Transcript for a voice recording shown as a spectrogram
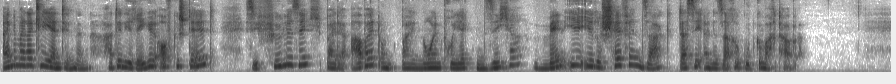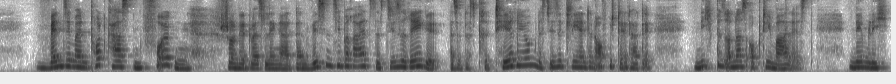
Eine meiner Klientinnen hatte die Regel aufgestellt, sie fühle sich bei der Arbeit und bei neuen Projekten sicher, wenn ihr ihre Chefin sagt, dass sie eine Sache gut gemacht habe. Wenn Sie meinen Podcasten folgen schon etwas länger, dann wissen Sie bereits, dass diese Regel, also das Kriterium, das diese Klientin aufgestellt hatte, nicht besonders optimal ist. Nämlich,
